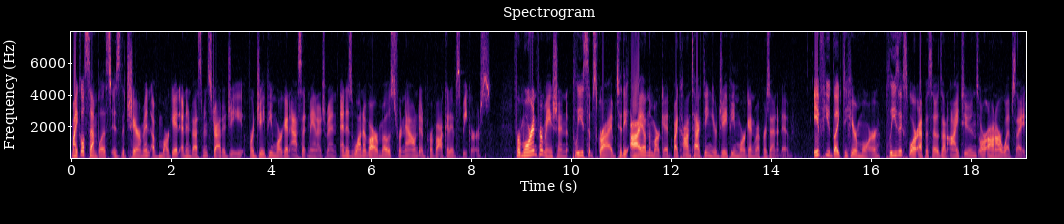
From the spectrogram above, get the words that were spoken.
Michael Cembalest is the chairman of market and investment strategy for JP Morgan Asset Management and is one of our most renowned and provocative speakers. For more information, please subscribe to the Eye on the Market by contacting your JP Morgan representative. If you'd like to hear more, please explore episodes on iTunes or on our website.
